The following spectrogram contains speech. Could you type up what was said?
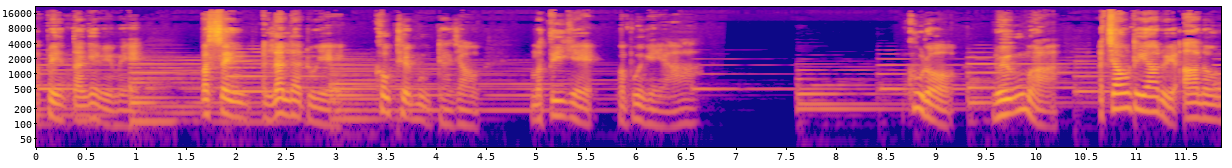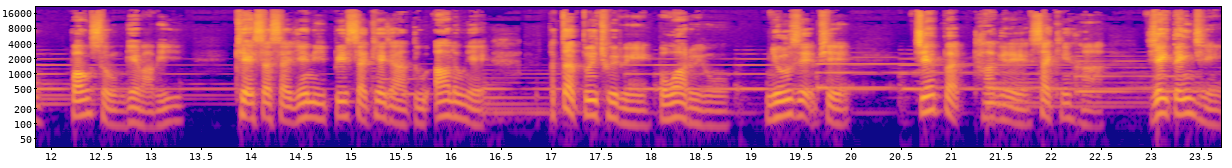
အပင်တန်ခဲ့ပေမဲ့ပစိန်အလက်လက်တို့ရဲ့ခုတ်ထစ်မှုတန်ကြောင့်မတီးခဲ့မပွင့်ခဲ့ရအခုတော့ຫນွေဦးမှာအကြောင်းတရားတွေအားလုံးပေါင်းစုံခဲ့ပါပြီခေတ်ဆက်ဆက်ရင်းနှီးပေးဆက်ခဲ့ကြသူအားလုံးရဲ့အသက်သွေးချွေးတွေဘဝတွေကိုမျိုးစစ်အဖြစ်ကျဲပတ်ထားခဲ့တဲ့စိုက်ခင်းဟာရိတ်သိမ်းချိန်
